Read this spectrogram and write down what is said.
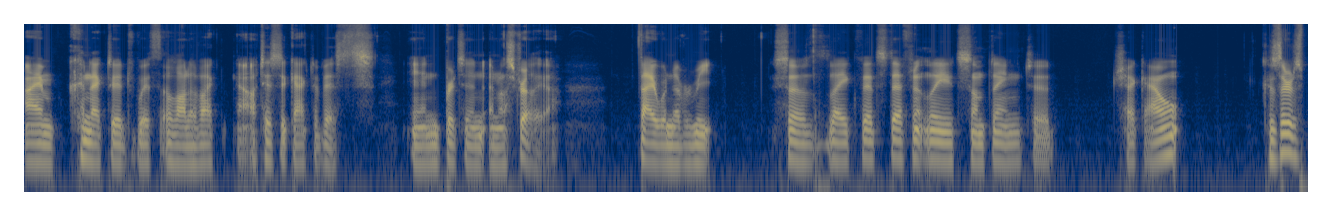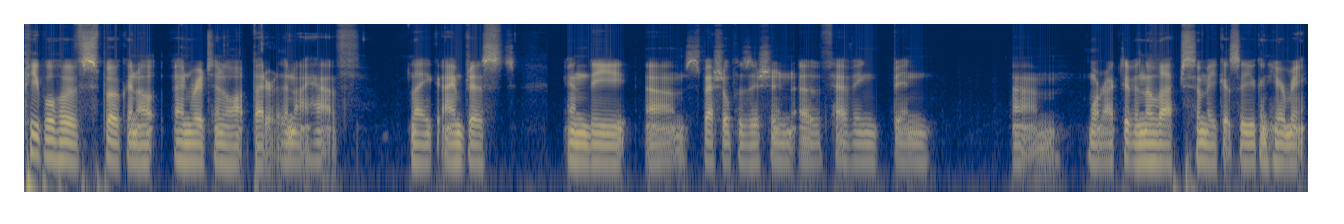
I'm connected with a lot of autistic activists in Britain and Australia that I would never meet. So like that's definitely something to check out because there's people who have spoken and written a lot better than I have. Like I'm just in the um, special position of having been um, more active in the left to make it so you can hear me.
